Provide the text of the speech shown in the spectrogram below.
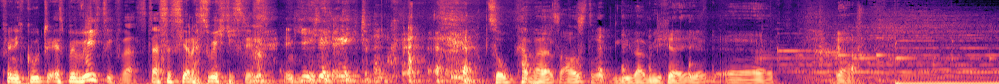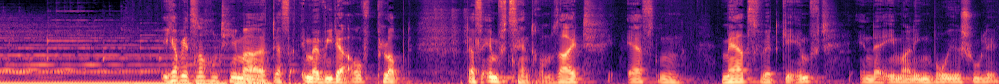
Finde ich gut. Es bewegt sich was. Das ist ja das Wichtigste. In jede Richtung. so kann man das ausdrücken, lieber Michael. Äh Ja. Ich habe jetzt noch ein Thema, das immer wieder aufploppt. Das Impfzentrum. Seit 1. März wird geimpft in der ehemaligen Boje-Schule.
